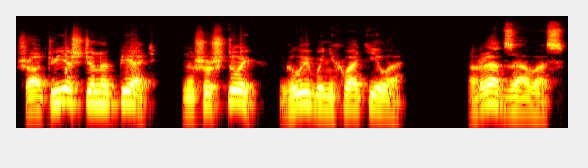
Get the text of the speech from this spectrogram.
Соответственно, пять. На шестой глыбы не хватило. Рад за вас.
